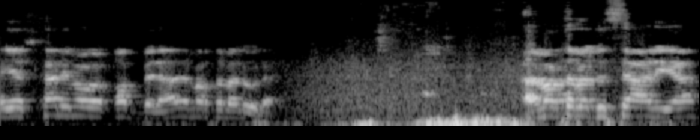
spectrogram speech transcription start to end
أن يستلم ويقبل. هذه المرتبة الأولى. المرتبة الثانية.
